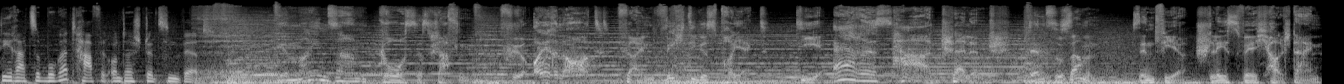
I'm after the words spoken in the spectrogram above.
die Ratzeburger Tafel unterstützen wird. Gemeinsam Großes schaffen. Für euren Ort. Für ein wichtiges Projekt. Die RSH Challenge. Denn zusammen sind wir Schleswig-Holstein.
